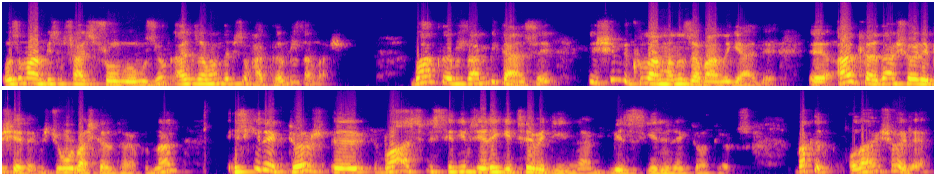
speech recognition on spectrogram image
O zaman bizim sadece sorumluluğumuz yok, aynı zamanda bizim haklarımız da var. Bu haklarımızdan bir tanesi e, şimdi kullanmanın zamanı geldi. Ee, Ankara'dan şöyle bir şey demiş Cumhurbaşkanı tarafından. Eski rektör e, Boğaziçi istediğimiz yere getiremediğinden biz yeni rektör atıyoruz. Bakın olay şöyle.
